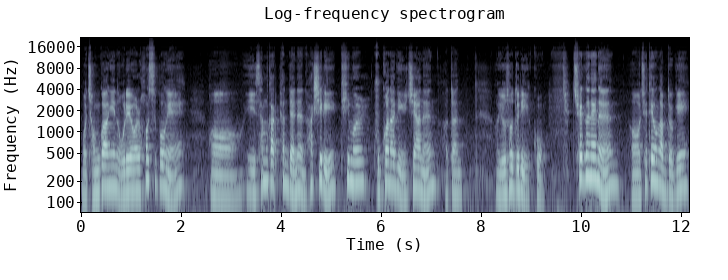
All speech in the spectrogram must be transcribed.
뭐 정광인, 오레올, 허수봉의 어, 이 삼각 편대는 확실히 팀을 굳건하게 유지하는 어떤 요소들이 있고 최근에는 어, 최태훈 감독이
